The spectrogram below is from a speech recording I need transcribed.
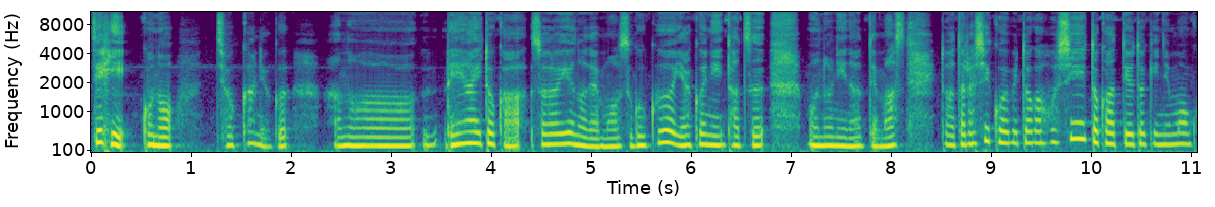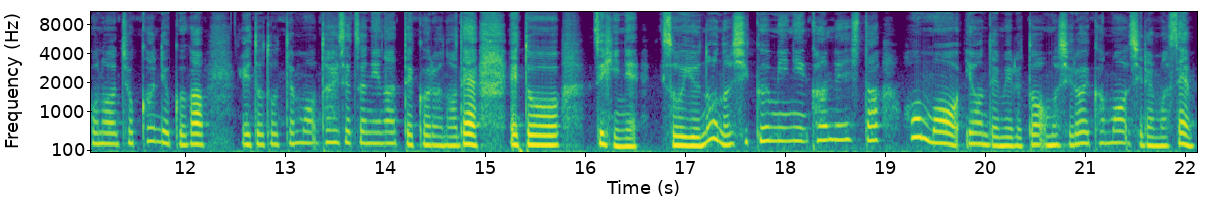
ぜひこの直感力あの恋愛とかそういうのでもすごく役に立つものになってます。と新しい恋人が欲しいとかっていう時にもこの直感力が、えっと、とっても大切になってくるので、えっと、ぜひねそういう脳の仕組みに関連した本も読んでみると面白いかもしれません。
